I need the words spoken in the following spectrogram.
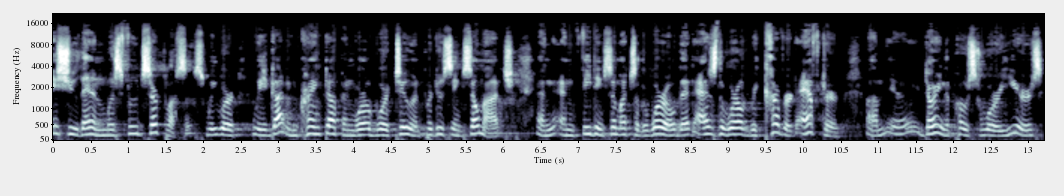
issue then was food surpluses. We were we had gotten cranked up in World War II and producing so much and, and feeding so much of the world that as the world recovered after um, during the post-war years,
